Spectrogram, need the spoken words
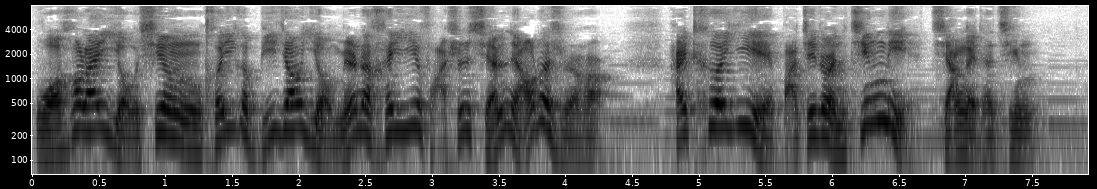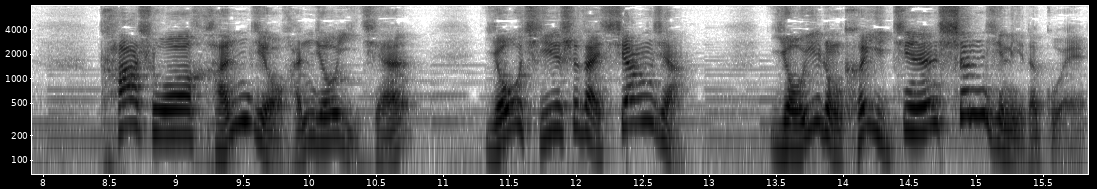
我后来有幸和一个比较有名的黑衣法师闲聊的时候，还特意把这段经历讲给他听。他说，很久很久以前，尤其是在乡下，有一种可以进人身体里的鬼。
